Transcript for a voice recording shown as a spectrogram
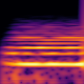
you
